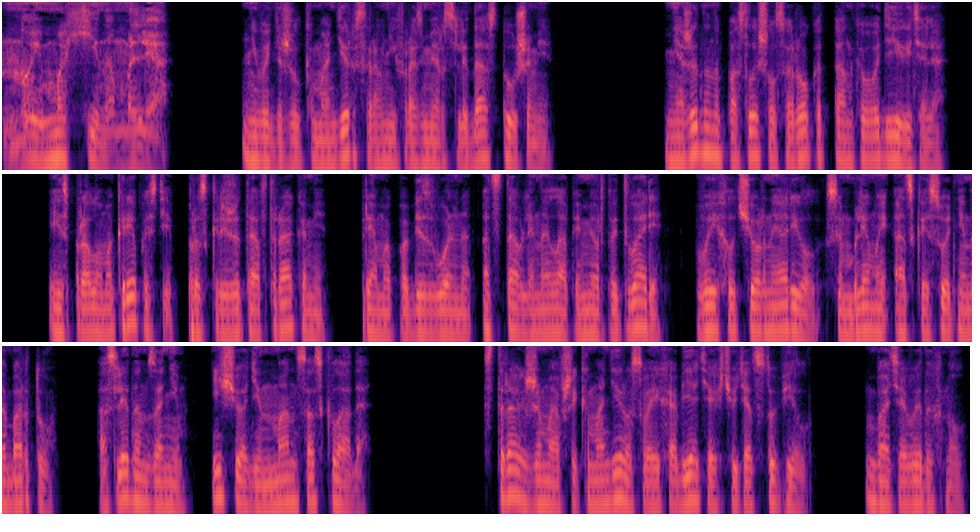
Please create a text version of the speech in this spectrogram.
«Ну и махина, мля!» Не выдержал командир, сравнив размер следа с тушами. Неожиданно послышался рокот танкового двигателя. И из пролома крепости, проскрежетав траками, прямо по безвольно отставленной лапе мертвой твари, выехал черный орел с эмблемой адской сотни на борту, а следом за ним еще один ман со склада. Страх, сжимавший командира в своих объятиях, чуть отступил. Батя выдохнул.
